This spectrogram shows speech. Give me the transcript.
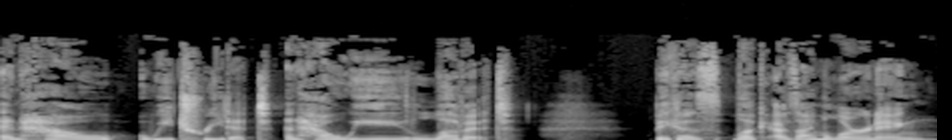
and how we treat it and how we love it. Because look, as I'm learning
